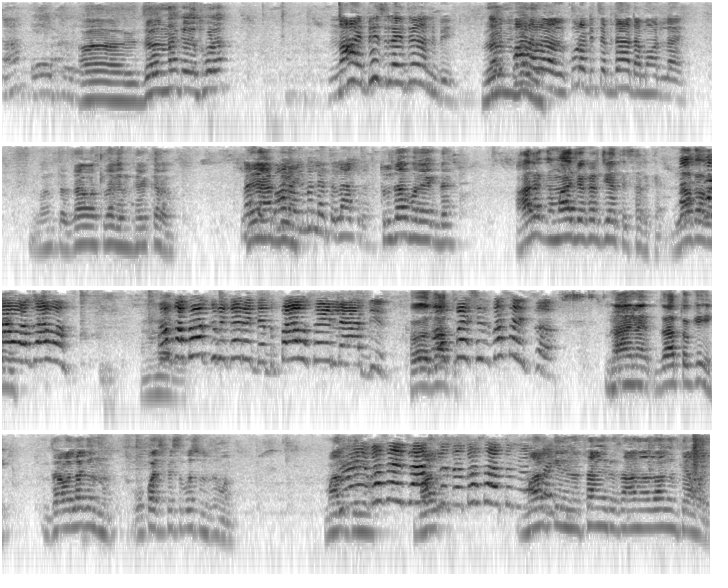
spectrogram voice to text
अं, जळ ना का थोडा? नाही भिजलंय जण बी. कुराटीचा दादा मोडलाय. नंतर जावंच लागेल काय करावं? नाही अरे, फाडायला म्हणलं तर लाकडं तू जा बरं एकदा. आलं का? माझ्याकडे येते सारखं. जातो का जावा जावा. मी? नका भाकरी करायच्यात पाऊस यायला आधीच. हो जातो. उपाशीच बसायचं. नाही नाही. जातो की. जावं लागेल ना. उपास कसं बसून समान नाही मालकीने बसायचं माल असलं तर बसा तुम्ही मालकीने सांगितलं आणावं लागेल की आम्हाला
